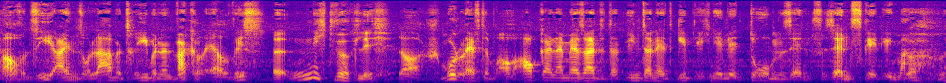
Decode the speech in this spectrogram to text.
Brauchen Sie einen solarbetriebenen Wackel-Elvis? Äh, nicht wirklich. So, Schmuddelhefte braucht auch keiner mehr, seit es das Internet gibt. Ich nehme den Dobensenf. Senf geht immer. Oh,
